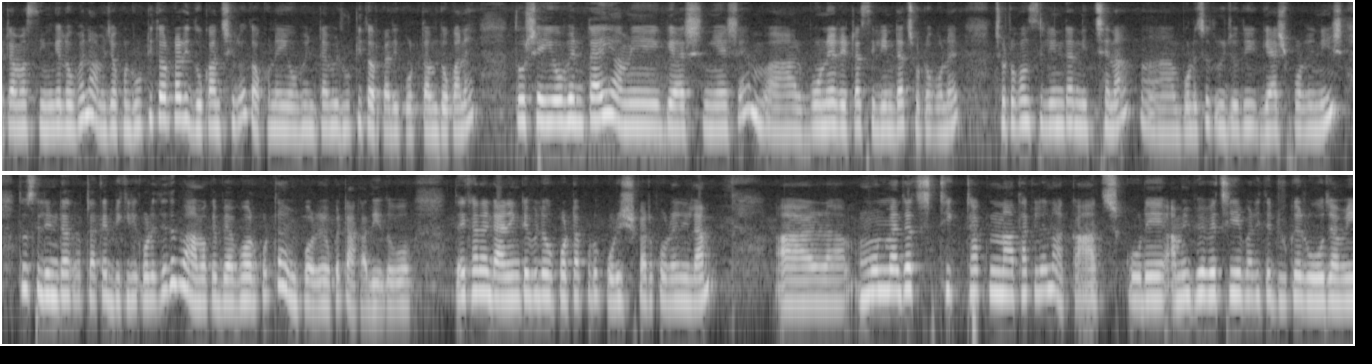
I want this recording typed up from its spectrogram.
এটা আমার সিঙ্গেল ওভেন আমি যখন রুটি তরকারি দোকান ছিল, তখন এই ওভেনটা আমি রুটি তরকারি করতাম দোকানে। তো সেই ওভেনটাই আমি গ্যাস নিয়ে এসে, আর বোনের এটা সিলিন্ডার ছোটো বোনের, ছোটো বোন সিলিন্ডার নিচ্ছে না বলেছে তুই যদি গ্যাস পরে নিস, তো সিলিন্ডারটাকে বিক্রি করে দিয়ে দেবো, আমাকে ব্যবহার করতে আমি পরে ওকে টাকা দিয়ে দেবো। তো এখানে ডাইনিং টেবিলের ওপরটা পুরো পরিষ্কার করে নিলাম। আর মন মেজাজ ঠিকঠাক না থাকলে না কাজ করে আমি ভেবেছি এ বাড়িতে ঢুকে রোজ আমি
